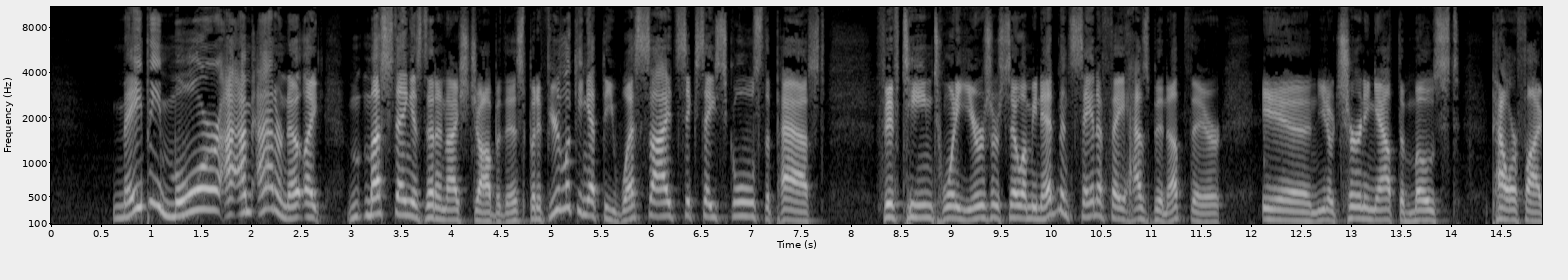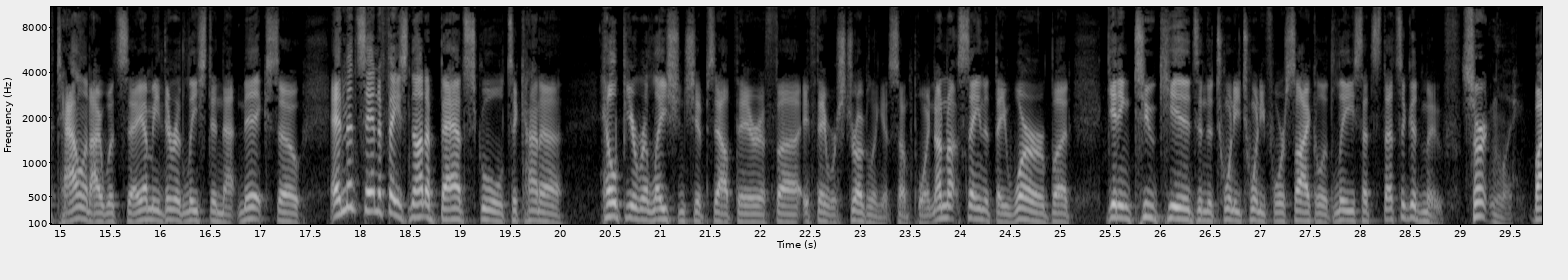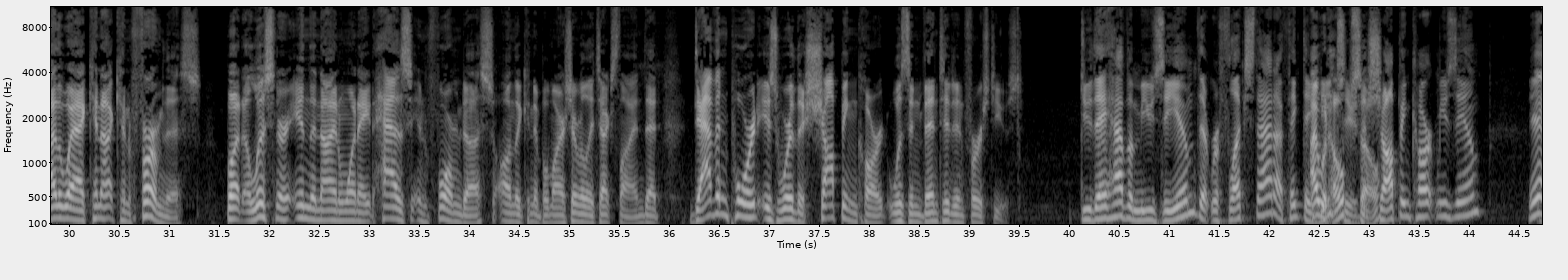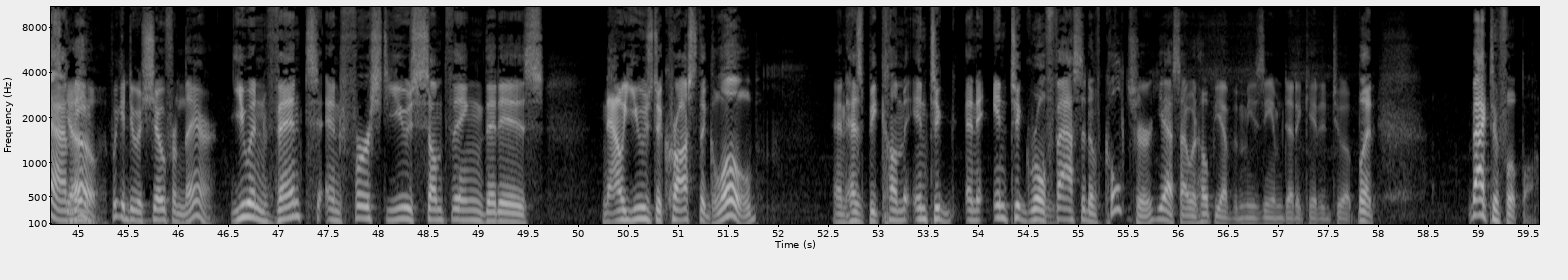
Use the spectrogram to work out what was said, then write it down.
maybe more. I, I'm, I don't know. Like Mustang has done a nice job of this, but if you're looking at the West Side 6A schools the past 15, 20 years or so, I mean, Edmond Santa Fe has been up there in you know churning out the most Power Five talent. I would say. I mean, they're at least in that mix. So Edmond Santa Fe is not a bad school to kind of help your relationships out there if uh, if they were struggling at some point. And I'm not saying that they were, but getting two kids in the 2024 cycle at least that's that's a good move. Certainly. By the way, I cannot confirm this, but a listener in the 918 has informed us on the Knippelmeyer Chevrolet text line that Davenport is where the shopping cart was invented and first used. Do they have a museum that reflects that? I think they I would hope to. so. The shopping cart museum. Yeah, Let's I go. mean, if we could do a show from there. you invent and first use something that is now used across the globe and has become integ- an integral facet of culture. Yes, I would hope you have a museum dedicated to it. But back to football.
